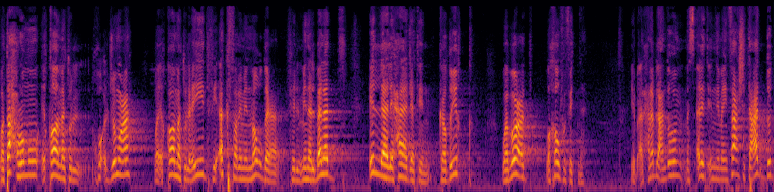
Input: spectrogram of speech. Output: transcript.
وتحرم إقامة الجمعة وإقامة العيد في أكثر من موضع في من البلد إلا لحاجة كضيق وبعد وخوف فتنة. يبقى الحنابلة عندهم مسألة إن ما ينفعش تعدد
